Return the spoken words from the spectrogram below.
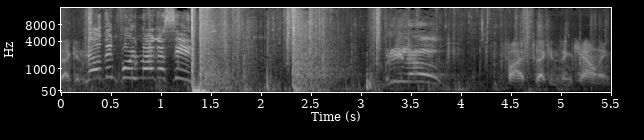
Seconds. Loading full magazine! Reload! 5 seconds and counting.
